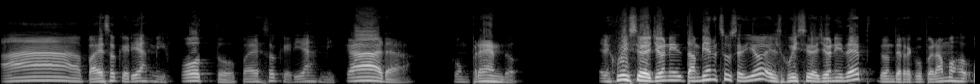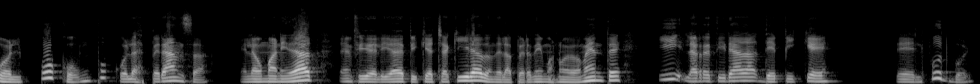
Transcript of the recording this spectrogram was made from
ah, para eso querías mi foto, para eso querías mi cara. Comprendo. El juicio de Johnny también sucedió el juicio de Johnny Depp, donde recuperamos el poco, un poco la esperanza en la humanidad, la infidelidad de Piqué a Shakira, donde la perdimos nuevamente, y la retirada de Piqué del fútbol.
